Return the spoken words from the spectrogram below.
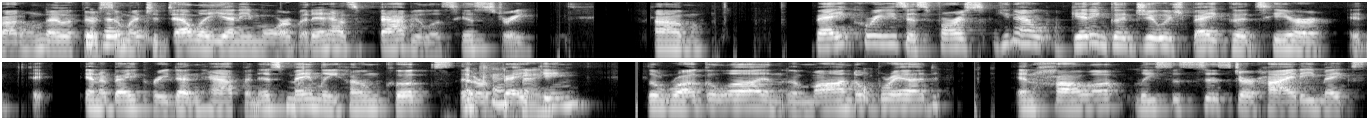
I don't know if there's so much a deli anymore, but it has a fabulous history. Um, bakeries, as far as you know, getting good Jewish baked goods here it, it- in a bakery doesn't happen. It's mainly home cooks that Okay. are baking the rugula and the mandel bread and challah. Lyssa's sister Heidi makes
